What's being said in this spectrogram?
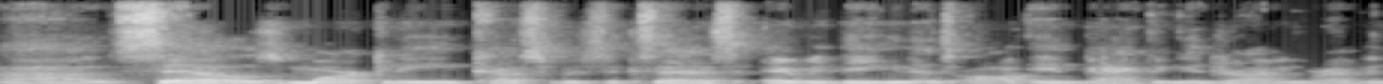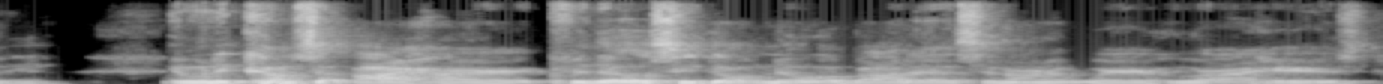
uh, sales, marketing, customer success, everything that's all impacting and driving revenue. And when it comes to iHire, for those who don't know about us and aren't aware who iHire is,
